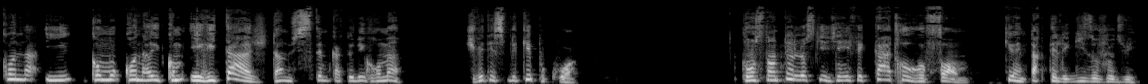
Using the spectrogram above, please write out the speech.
qu'on a, eu, qu'on a comme héritage dans le système catholique romain. Je vais t'expliquer pourquoi. Constantin, lorsqu'il vient, il fait quatre réformes qui ont impacté l'Église aujourd'hui.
